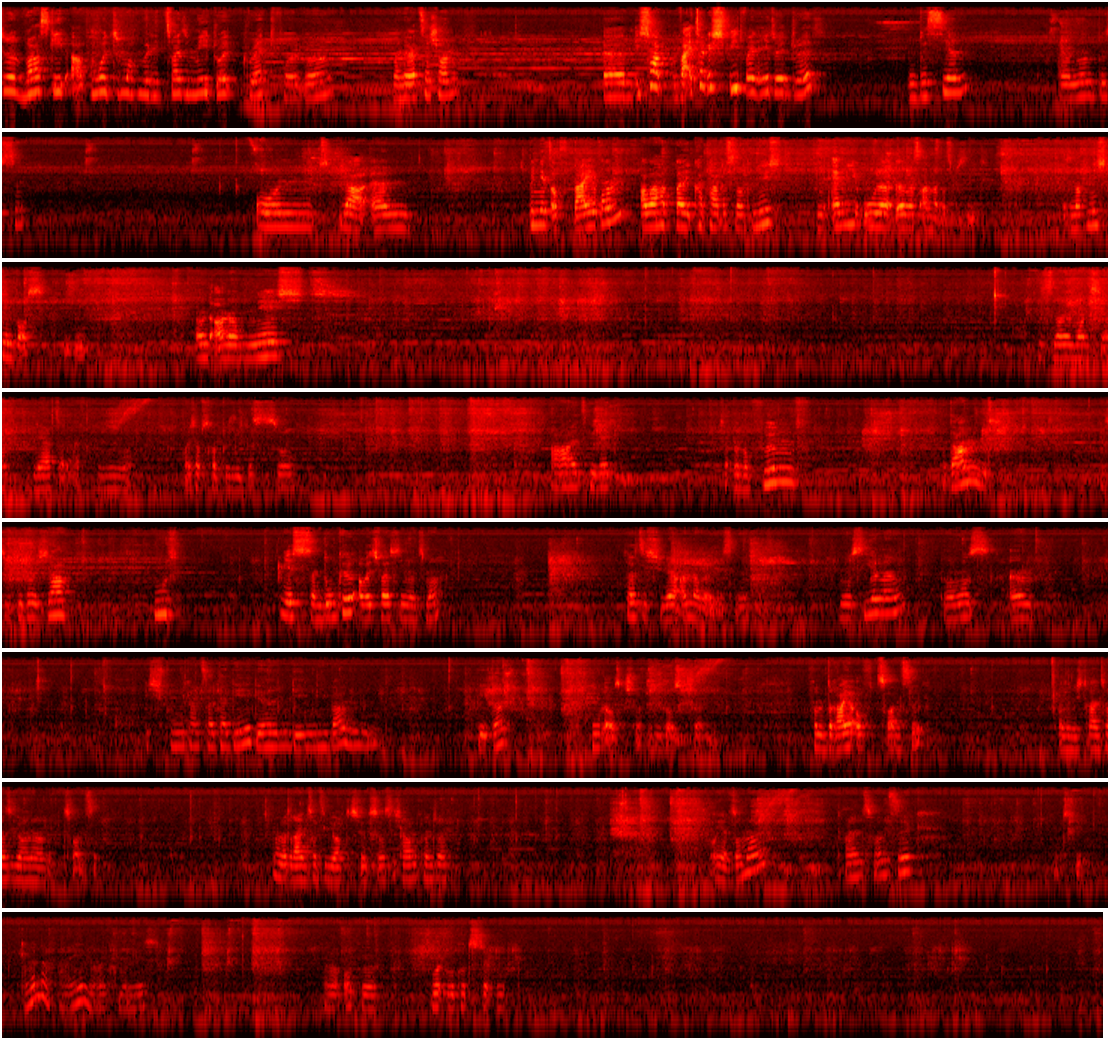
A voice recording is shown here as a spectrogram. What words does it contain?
Leute, was geht ab? Heute machen wir die zweite Metroid Dread Folge. Man hört es ja schon. Ähm, ich habe weitergespielt bei Metroid Dread. Ein bisschen. Aber nur ein bisschen. Und ja, ähm, ich bin jetzt auf Byron, aber habe bei Kataris noch nicht einen Emmy oder irgendwas anderes besiegt. Noch nicht den Boss besiegt. Und auch noch nicht. Dieses neue Monster nervt halt einfach nur. Aber ich hab's gerade besiegt, das ist so. Ah, jetzt geh weg. Ich hab nur noch fünf. Verdammt. Jetzt wir durch. Ja. Gut. Hier ist es dann dunkel, aber ich weiß, wie man es macht. Das hört sich schwer an, aber ist es nicht. Man muss hier lang. Man muss. Ähm, ich springe die ganze Zeit dagegen, gegen die Wand. Gegner. Gut ausgeschaltet, gut ausgeschaltet. Von 3 auf 20. Also nicht 23, sondern 20. Aber 23 wäre auch das höchste, was ich haben könnte. Oh, jetzt nochmal. 23. Und hier. Kann man da rein? Nein, kann man nicht. Ja, okay. Ich wollte nur kurz checken.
